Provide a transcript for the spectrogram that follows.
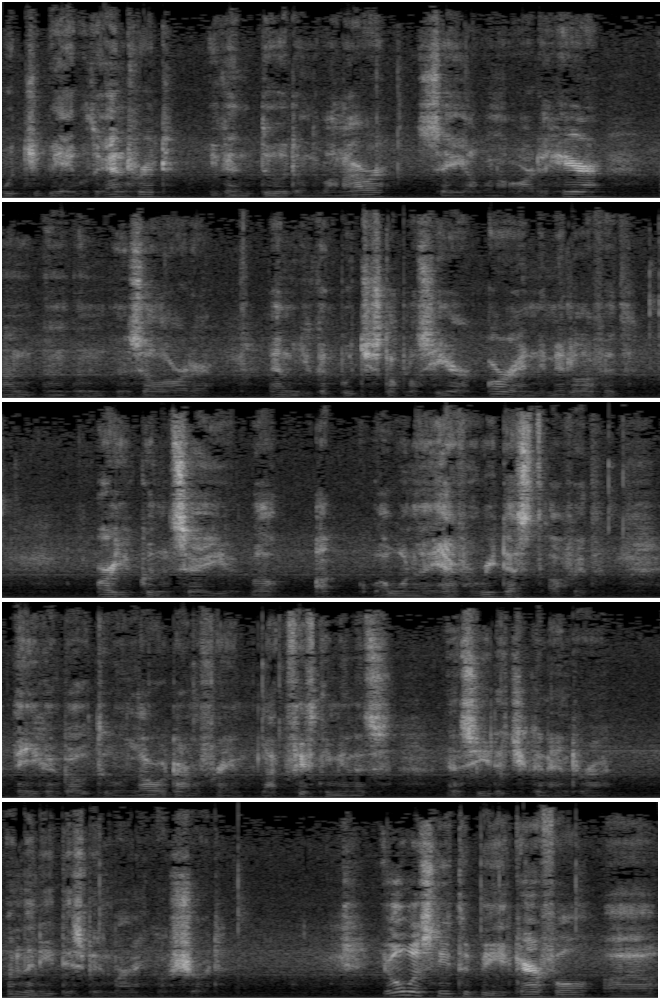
would you be able to enter it? You can do it on the one hour, say I want to order here, and, and, and sell order, and you can put your stop loss here or in the middle of it. Or you can say, well, I want to have a retest of it and you can go to a lower time frame like 50 minutes and see that you can enter underneath this pin bar and go short. You always need to be careful uh,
